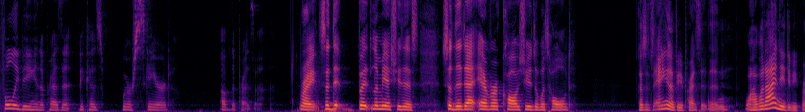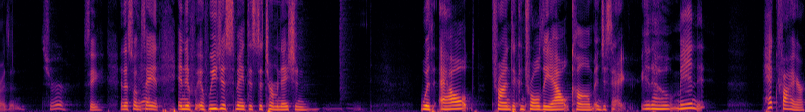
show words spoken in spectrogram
fully being in the present because we're scared of the present. Right. So, that, but let me ask you this: So, did that ever cause you to withhold? Because if they ain't gonna be present, then why would I need to be present? Sure. See, and that's what yeah. I'm saying. And if if we just make this determination without trying to control the outcome and just say, you know, man, heck fire,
